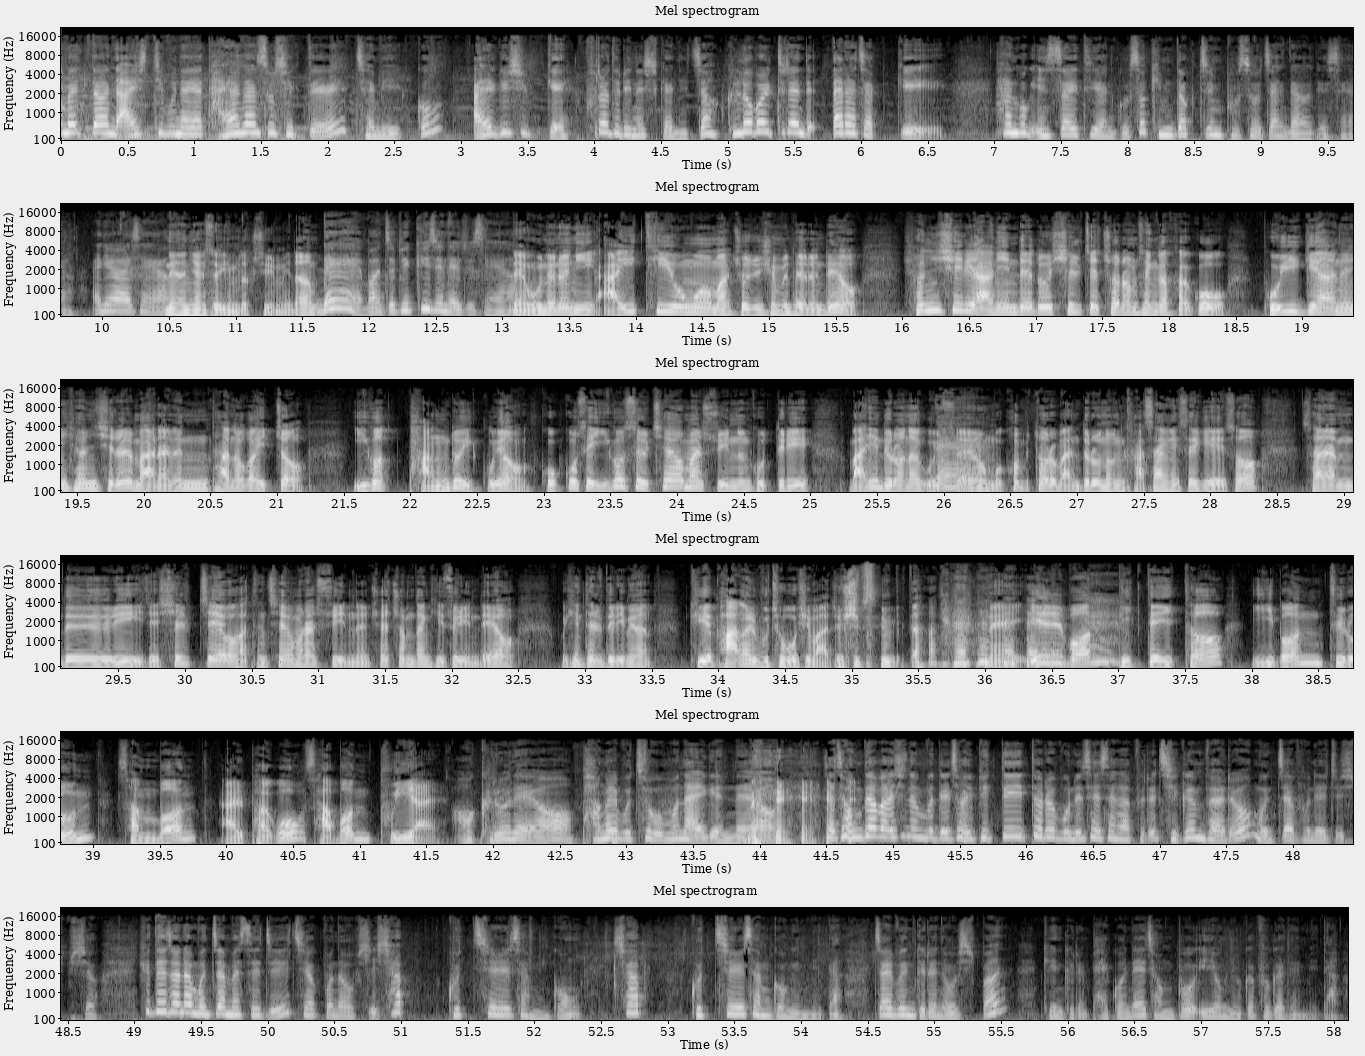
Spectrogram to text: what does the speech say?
궁금했던 ICT 분야의 다양한 소식들 재미있고 알기 쉽게 풀어드리는 시간이죠. 글로벌 트렌드 따라잡기. 한국인사이트 연구소 김덕진 부소장 나와 계세요. 안녕하세요. 네, 안녕하세요. 김덕진입니다. 네, 먼저 빅퀴즈 내주세요. 네, 오늘은 이 IT 용어 맞춰주시면 되는데요. 현실이 아닌데도 실제처럼 생각하고 보이게 하는 현실을 말하는 단어가 있죠. 이것 방도 있고요. 곳곳에 이것을 체험할 수 있는 곳들이 많이 늘어나고 네. 있어요. 네. 뭐 컴퓨터로 만들어 놓은 가상의 세계에서 사람들이 이제 실제와 같은 체험을 할 수 있는 최첨단 기술인데요. 뭐 힌트를 드리면 뒤에 방을 붙여보시면 아주 쉽습니다. 네. 1번 빅데이터, 2번 드론, 3번 알파고, 4번 VR. 어, 그러네요. 방을 붙여보면 알겠네요. 네. 자, 정답 아시는 분들 저희 빅데이터를 보는 세상 앞으로 지금 바로 문자 보내주십시오. 휴대전화 문자 메시지 지역번호 없이 샵 9730, 샵 9730입니다. 짧은 글은 50원, 긴 글은 100원의 정보 이용료가 부과됩니다.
